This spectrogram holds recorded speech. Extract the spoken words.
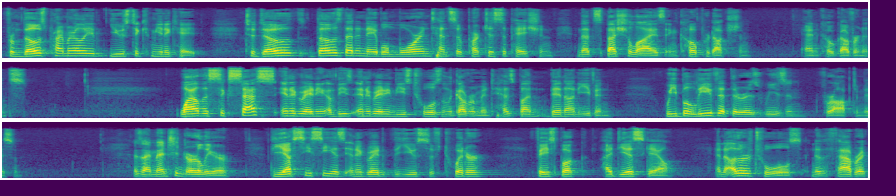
from those primarily used to communicate, to those, that enable more intensive participation and that specialize in co-production and co-governance. While the success integrating of these, integrating these tools in the government has been, been uneven, we believe that there is reason for optimism. As I mentioned earlier, the FCC has integrated the use of Twitter, Facebook, IdeaScale, and other tools into the fabric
